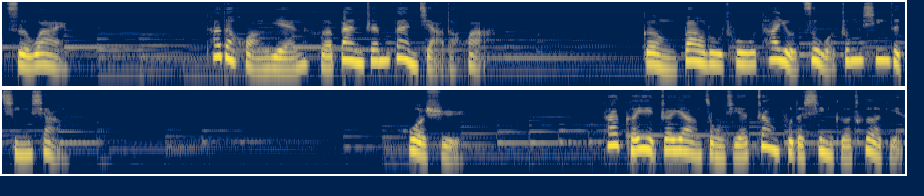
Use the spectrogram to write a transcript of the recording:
此外，他的谎言和半真半假的话。更暴露出他有自我中心的倾向。或许，她可以这样总结丈夫的性格特点：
